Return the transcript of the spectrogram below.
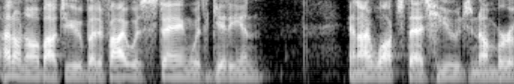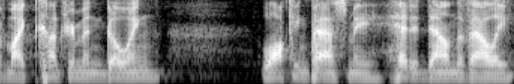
I don't know about you, but if I was staying with Gideon and I watched that huge number of my countrymen going, walking past me, headed down the valley,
